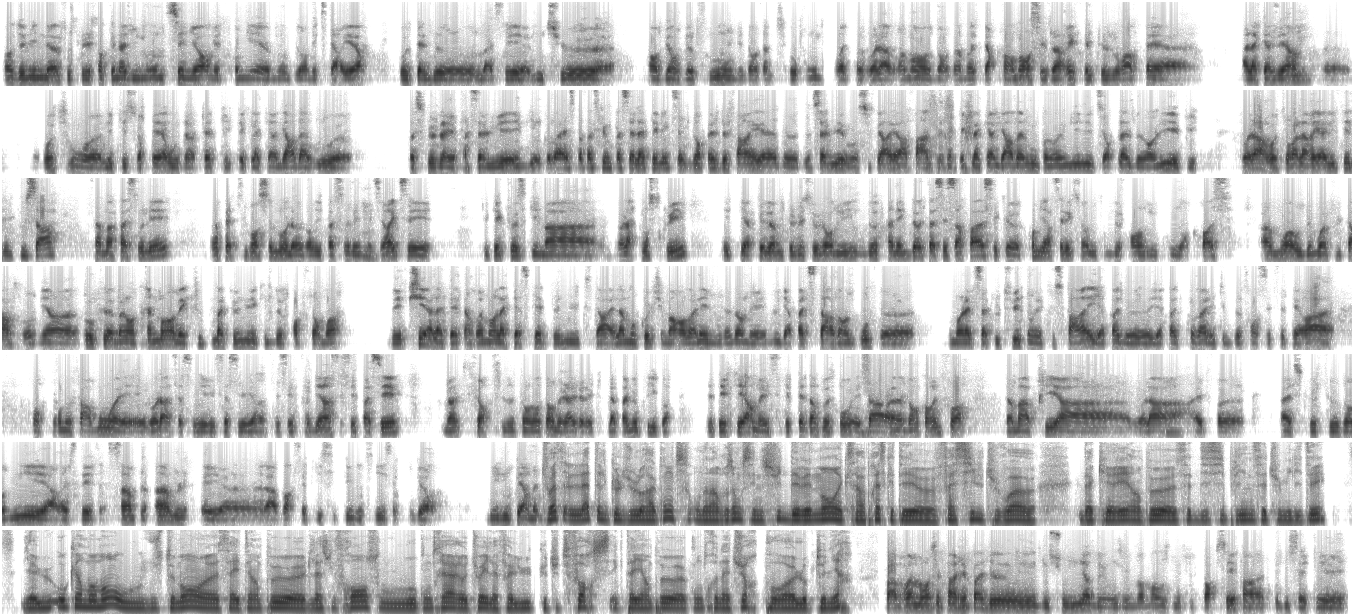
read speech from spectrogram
en 2009, où je fais les championnats du monde senior, mes premiers euh, mondiaux en extérieur, hôtel de bah, assez luxueux, ambiance de fou, on est dans un petit cocon pour être voilà vraiment dans un mode performance. Et j'arrive quelques jours après euh, à, la caserne, euh, retour euh, les pieds sur terre où j'ai un chef qui me fait claquer un garde à vous euh, parce que je l'avais pas salué et il me dit ouais, c'est pas parce que vous passez à la télé que ça vous empêche de faire de, de saluer vos supérieurs. Pas ça fait claquer un garde à vous pendant une minute sur place devant lui et puis voilà retour à la réalité donc tout ça. Ça m'a façonné. Je répète souvent ce mot là aujourd'hui façonné mais c'est vrai que c'est c'est quelque chose qui m'a voilà construit et qui a fait l'homme que je suis aujourd'hui. Une autre anecdote assez sympa, c'est que première sélection d'équipe de France du coup en cross, un mois ou deux mois plus tard, je reviens au club à l'entraînement avec toute ma tenue équipe de France sur moi, des pieds à la tête, hein, vraiment la casquette, tenue, etc. Et là, mon coach, il m'a remballé, il me dit non, mais nous, il n'y a pas de star dans le groupe, euh, on m'enlève ça tout de suite, on est tous pareils, il n'y a pas de, il y a pas de équipe de France, etc. On retourne au charbon et, voilà, ça c'est, ça c'est, très bien, ça s'est passé. Mais un t-shirt de temps en temps, mais là, j'avais toute la panoplie, quoi. J'étais fier, mais c'était peut-être un peu trop. Et ça, euh, ben, encore une fois, ça m'a appris à voilà à être à ce que je suis aujourd'hui et à rester simple, humble et euh, à avoir cette discipline aussi et cette rigueur militaire. Tu vois, là, tel que je le raconte, on a l'impression que c'est une suite d'événements et que ça a presque été euh, facile, tu vois, euh, d'acquérir un peu cette discipline, cette humilité. Il y a eu aucun moment où justement ça a été un peu de la souffrance ou au contraire, tu vois, il a fallu que tu te forces et que tu ailles un peu contre nature pour l'obtenir pas vraiment. J'ai pas, j'ai pas de, de souvenir de, moments où je me suis forcé. Enfin, je dis, ça a été,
